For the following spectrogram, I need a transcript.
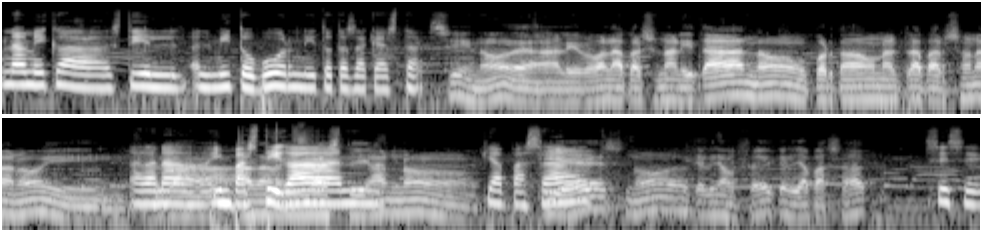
una mica estil el mito Burn i totes aquestes. Sí, no? De- Li roben la personalitat, no? Ho porta a una altra persona, no? I... Ha d'anar ha d'anar investigant investigant, no? què ha passat. Qui és, no? Què li han fet, què li ha passat. Sí, sí.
